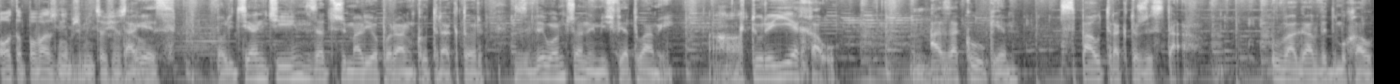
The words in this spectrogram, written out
O, to poważnie brzmi, co się stało. Tak jest. Policjanci zatrzymali o poranku traktor z wyłączonymi światłami, który jechał, a za kółkiem spał traktorzysta. Uwaga, wydmuchał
